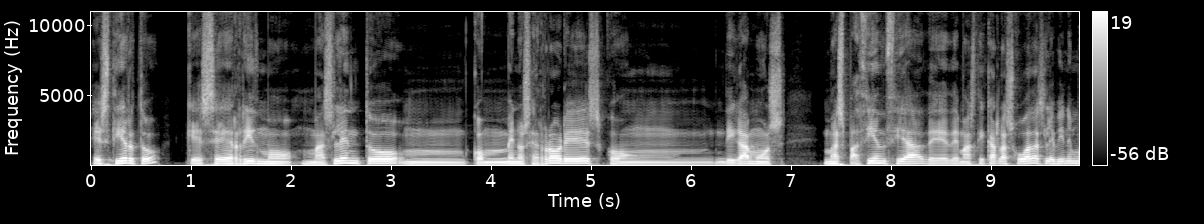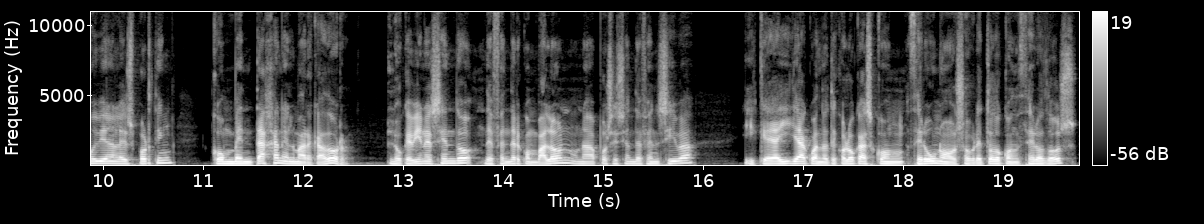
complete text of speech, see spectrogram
Es cierto que ese ritmo más lento, mm, con menos errores, con, digamos, más paciencia de, masticar las jugadas, le viene muy bien al Sporting con ventaja en el marcador. Lo que viene siendo defender con balón, una posesión defensiva, y que ahí ya cuando te colocas con 0-1 o sobre todo con 0-2,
